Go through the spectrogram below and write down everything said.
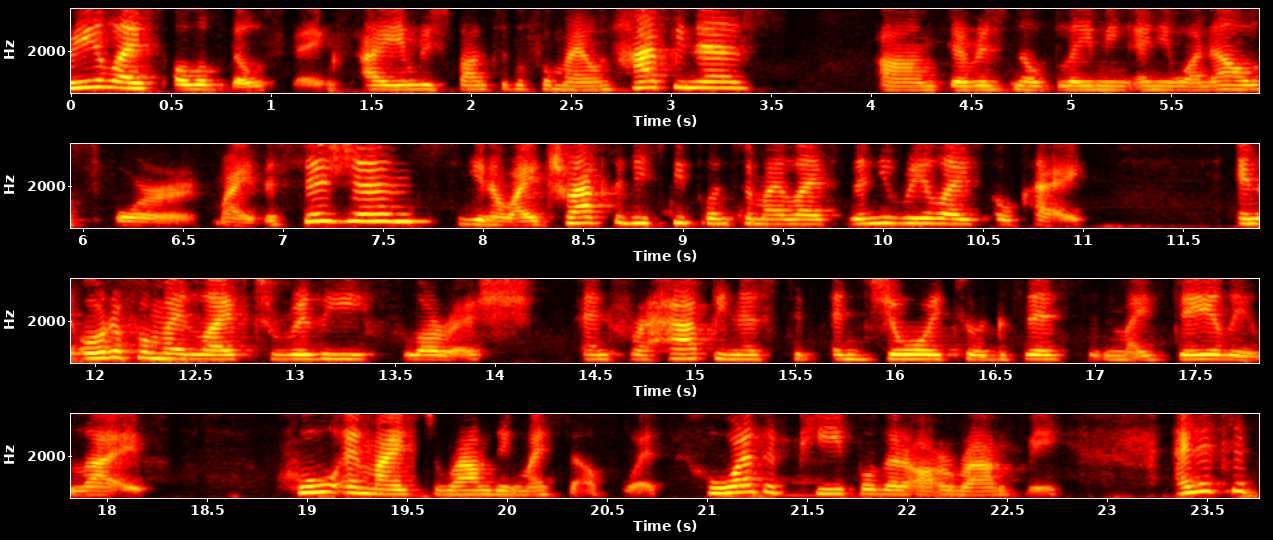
realized all of those things, I am responsible for my own happiness. Um, there is no blaming anyone else for my decisions. You know, I attracted these people into my life. So then you realize, okay, in order for my life to really flourish and for happiness to and joy to exist in my daily life, who am I surrounding myself with? Who are the people that are around me? And it's a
